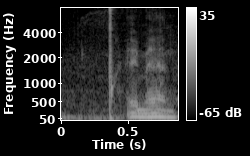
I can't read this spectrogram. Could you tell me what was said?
Amen.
